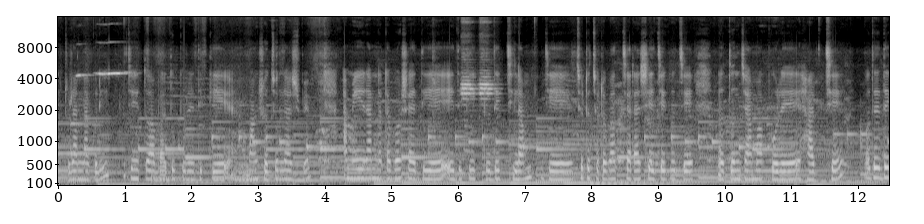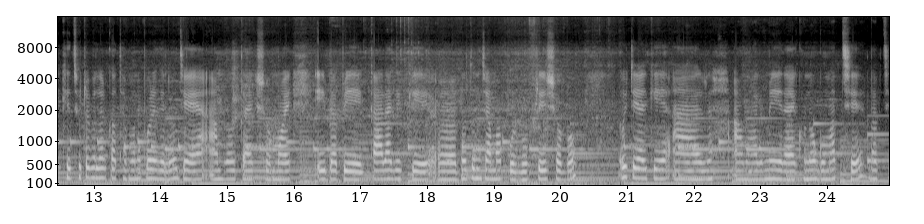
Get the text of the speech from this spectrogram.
একটু রান্না করি। যেহেতু আবার দুপুরের দিকে মাংস চলে আসবে, আমি রান্নাটা বসায় দিয়ে এদিকে একটু দেখছিলাম যে ছোট ছোট বাচ্চারা সেজে গুজে নতুন জামা পরে হাঁটছে। ওদের দেখে ছোটবেলার কথা মনে পড়ে গেল যে আমরাও তো এক সময় এইভাবে কার আগে কে নতুন জামা পরবো ফ্রেশ হব। ওইটাই আর কি। আর আমার মেয়েরা এখনও ঘুমাচ্ছে। ভাবছি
